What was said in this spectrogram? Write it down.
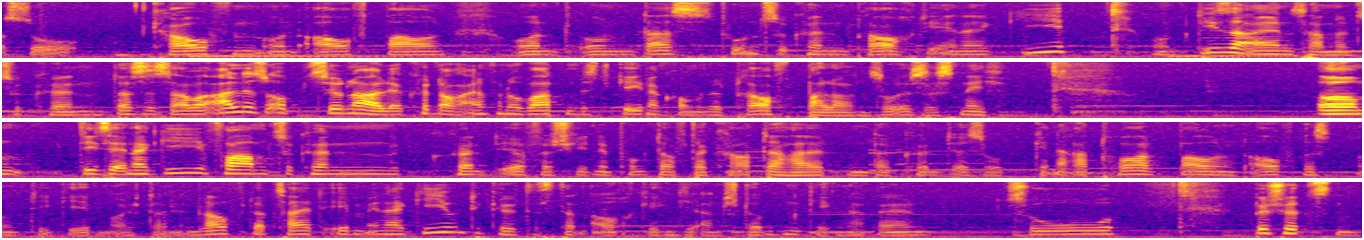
so kaufen und aufbauen und um das tun zu können, braucht ihr Energie, um diese einsammeln zu können. Das ist aber alles optional. Ihr könnt auch einfach nur warten, bis die Gegner kommen und draufballern. So ist es nicht. Um diese Energie farmen zu können, könnt ihr verschiedene Punkte auf der Karte halten. Da könnt ihr so Generatoren bauen und aufrüsten und die geben euch dann im Laufe der Zeit eben Energie und die gilt es dann auch gegen die anstürmenden Gegnerwellen zu beschützen.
